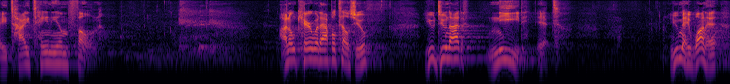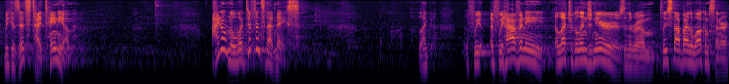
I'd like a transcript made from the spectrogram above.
a titanium phone. I don't care what apple tells you. You do not need it. You may want it because it's titanium. I don't know what difference that makes. Like, if we, if we have any electrical engineers in the room, please stop by the Welcome Center.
